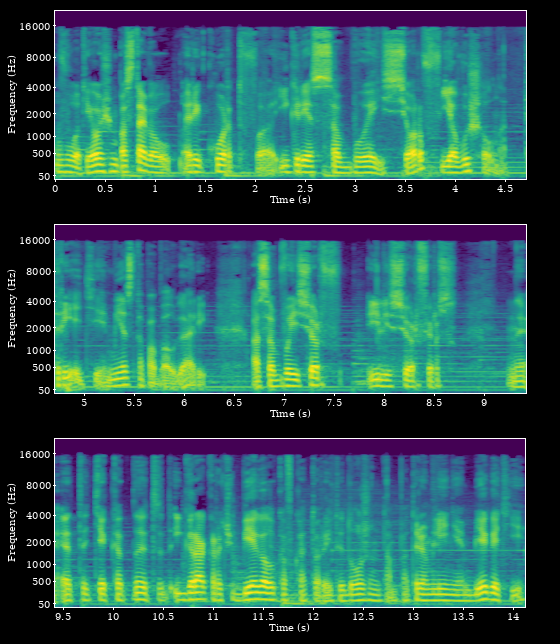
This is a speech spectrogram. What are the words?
вот, я, в общем, поставил рекорд в игре Subway Surf. Я вышел на третье место по Болгарии. А Subway Surf или Surfers это, те, это игра, короче, бегалка, в которой ты должен там по трем линиям бегать и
